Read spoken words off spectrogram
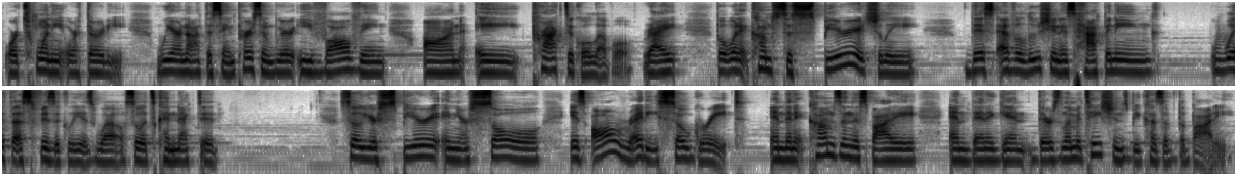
or 20 or 30. We are not the same person. We're evolving on a practical level, right? But when it comes to spiritually, this evolution is happening with us physically as well. So it's connected. So your spirit and your soul is already so great. And then it comes in this body. And then again, there's limitations because of the body.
